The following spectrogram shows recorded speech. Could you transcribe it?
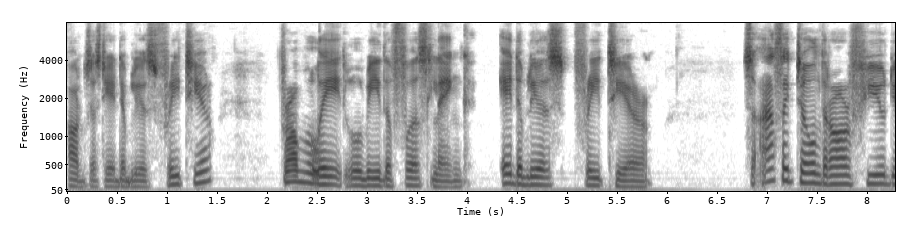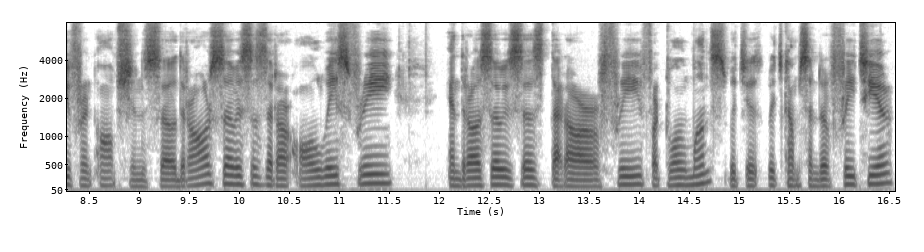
or just AWS free tier. Probably it will be the first link, AWS free tier. So as I told, there are a few different options. So there are services that are always free and there are services that are free for 12 months, which is which comes under free tier.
